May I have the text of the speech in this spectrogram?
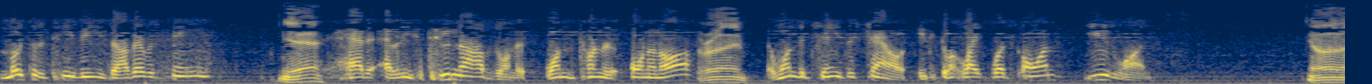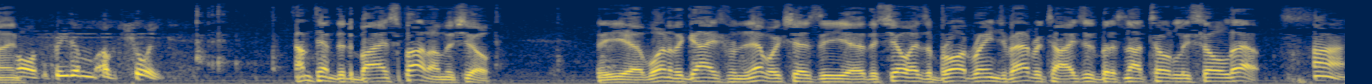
most of the TVs I've ever seen Yeah. had at least two knobs on it. One to turn it on and off, Right. and one to change the channel. If you don't like what's on, use one. All right. Called freedom of choice. I'm tempted to buy a spot on the show. The uh, one of the guys from the network says the uh, the show has a broad range of advertisers, but it's not totally sold out. Huh.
